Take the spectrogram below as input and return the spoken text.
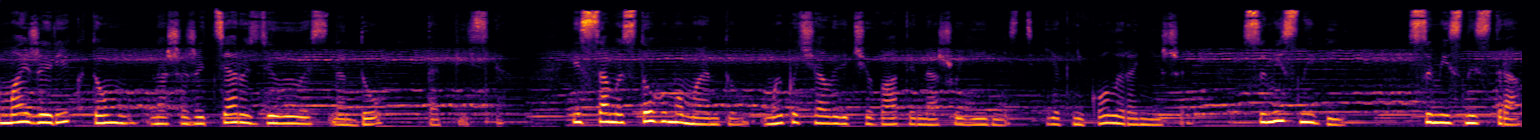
Майже рік тому наше життя розділилось на до та після. І саме з того моменту ми почали відчувати нашу єдність, як ніколи раніше. Сумісний біль, сумісний страх,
